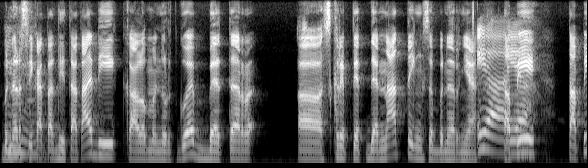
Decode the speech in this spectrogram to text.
bener sih kata Dita tadi kalau menurut gue better eh, scripted than nothing sebenarnya. Iya, tapi iya. tapi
